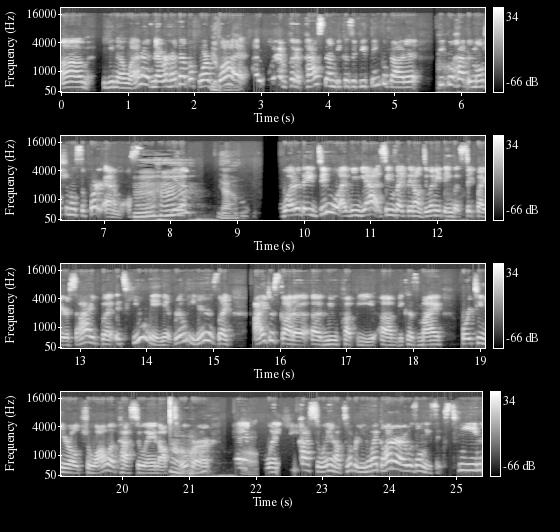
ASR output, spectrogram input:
Um, you know what? I've never heard that before, but I wouldn't put it past them because if you think about it, people have emotional support animals. Mm-hmm. You know? Yeah. What do they do? I mean, yeah, it seems like they don't do anything but stick by your side, but it's healing. It really is. Like I just got a, a new puppy um, because my 14 year old Chihuahua passed away in October. And wow. when she passed away in October, you know, I got her, I was only 16,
